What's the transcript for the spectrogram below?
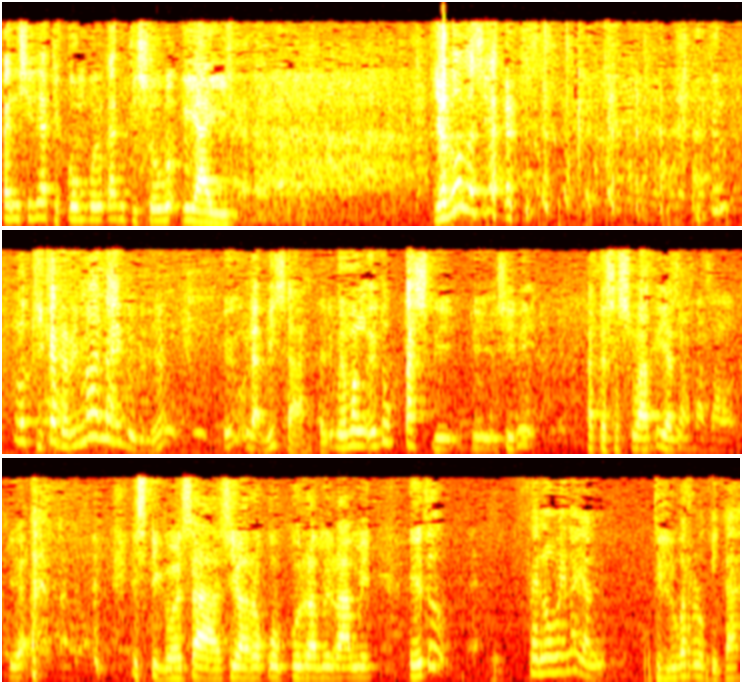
pensinya dikumpulkan di Sowok Kiai. Ya lulus ya. itu logika dari mana itu gitu ya? Itu enggak bisa. Jadi memang itu khas di di sini ada sesuatu yang ya istighosa, siaro kubur rame-rame. Itu fenomena yang di luar logika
